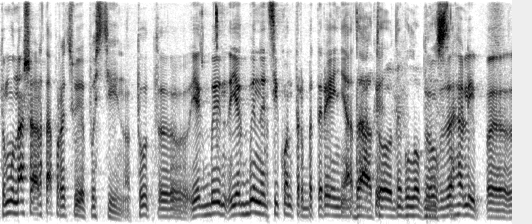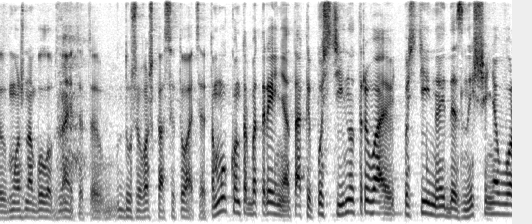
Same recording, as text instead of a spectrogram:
Тому наша арта працює постійно. Тут, е, якби, якби не ці контрбатарейні атаки, то не було б то взагалі б можна було б, знаєте, дуже важка ситуація. Тому контрбатарейні атаки постійно тривають, постійно йде знищення ворога.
